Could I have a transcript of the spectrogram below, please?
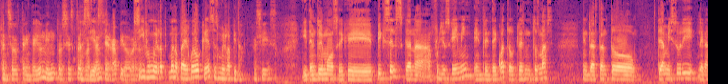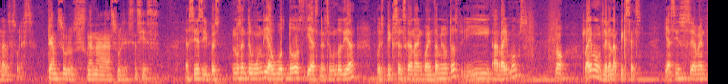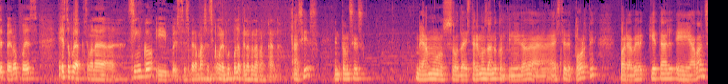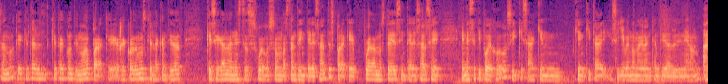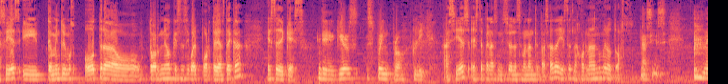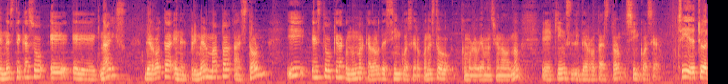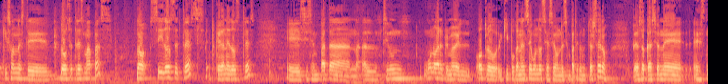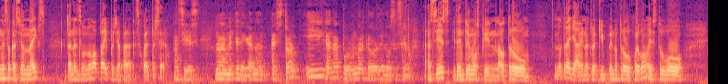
Tan solo 31 minutos, esto es Así bastante es. rápido, ¿verdad? Sí, fue muy rápido. Bueno, para el juego que es, es muy rápido. Así es. Y también tuvimos eh, que Pixels gana Furious Gaming en 34, 3 minutos más. Mientras tanto, Tea Missouri le gana a los azules. Teamsurus gana azules, así es. Así es, y pues no solamente hubo un día, hubo dos días. En el segundo día, pues Pixels gana en 40 minutos y a Raymonds, no, Raymonds le gana a Pixels. Y así sucesivamente, pero pues esto fue la semana 5 y pues se espera más, así como el fútbol apenas van arrancando. Así es. Entonces, veamos o estaremos dando continuidad a, a este deporte para ver qué tal eh, avanza, ¿no? Qué, qué tal qué tal continúa para que recordemos que la cantidad que se gana en estos juegos son bastante interesantes para que puedan ustedes interesarse en este tipo de juegos y quizá quien quien quita y se lleven una gran cantidad de dinero, ¿no? Así es, y también tuvimos otro torneo que es igual por TV Azteca. ¿Este de qué es? De Gears Spring Pro League. Así es, este apenas inició la semana antepasada y esta es la jornada número 2. Así es. En este caso, eh, eh, Nice derrota en el primer mapa a Storm y esto queda con un marcador de 5 a 0. Con esto, como lo había mencionado, ¿no? Eh, Kings derrota a Storm 5 a 0. Sí, de hecho aquí son este 2 de 3 mapas. No, sí, 2 de 3, porque gane 2 de 3. Eh, si se empatan, al, si un, uno gana el primero y el otro equipo gana el segundo, se hace un desempate con el tercero. Pero esta ocasión, eh, es- en esta ocasión Nikes gana el segundo mapa y pues ya para que se juegue el tercero. Así es. Nuevamente le ganan a Storm y gana por un marcador de 2 a 0. Así es, y también tuvimos que en la otro, en otra llave, en otro equipo, en otro juego estuvo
